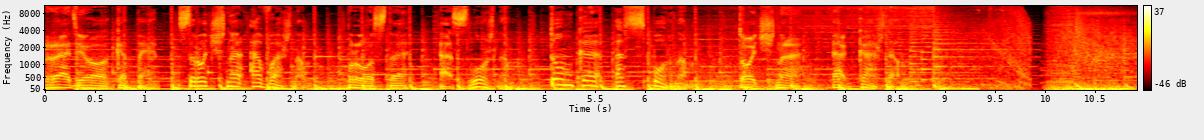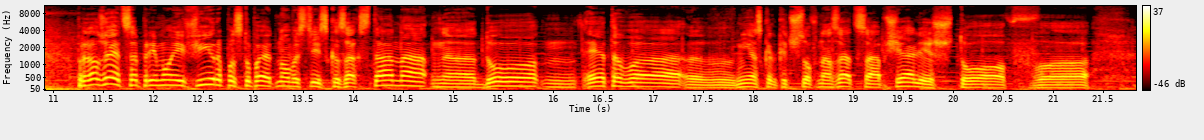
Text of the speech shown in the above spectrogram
Радио КП. Срочно о важном. Просто о сложном. Тонко о спорном. Точно о каждом. Продолжается прямой эфир, поступают новости из Казахстана. Э, до этого э, несколько часов назад сообщали, что в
